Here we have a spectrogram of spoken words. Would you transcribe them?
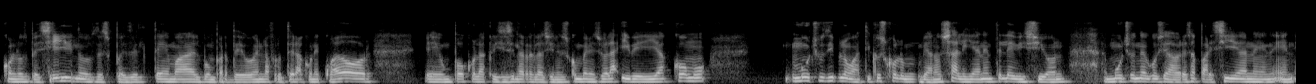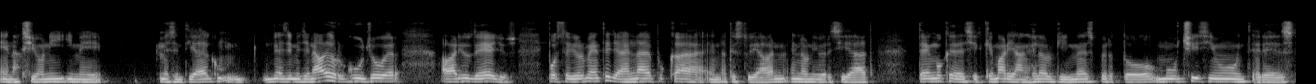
con los vecinos, después del tema del bombardeo en la frontera con Ecuador, eh, un poco la crisis en las relaciones con Venezuela, y veía cómo muchos diplomáticos colombianos salían en televisión, muchos negociadores aparecían en, en, acción y, me, me sentía me, llenaba de orgullo ver a varios de ellos. Posteriormente, ya en la época en la que estudiaba en, la universidad, tengo que decir que María Ángela Holguín me despertó muchísimo interés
